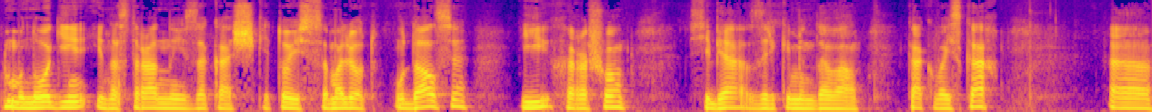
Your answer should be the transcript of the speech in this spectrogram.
многие иностранные заказчики. То есть самолет удался и хорошо себя зарекомендовал как в войсках, э,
